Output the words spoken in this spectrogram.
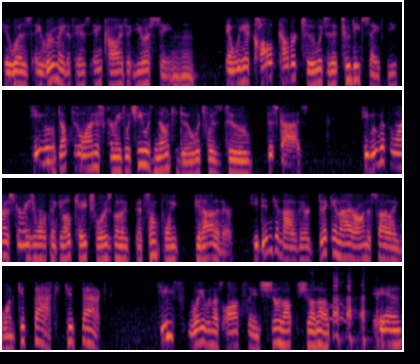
It was a roommate of his in college at USC, mm-hmm. and we had called cover two, which is a two deep safety. He moved up to the line of scrimmage, which he was known to do, which was to disguise. He moved up the line of scrimmage, and we're thinking, okay, Troy's going to at some point get out of there. He didn't get out of there. Dick and I are on the sideline going, get back, get back he's waving us off saying, shut up, shut up. and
